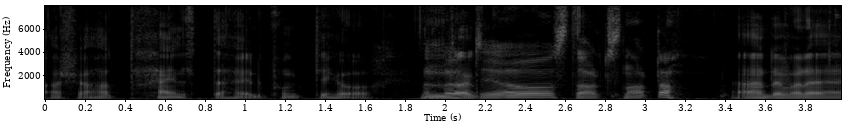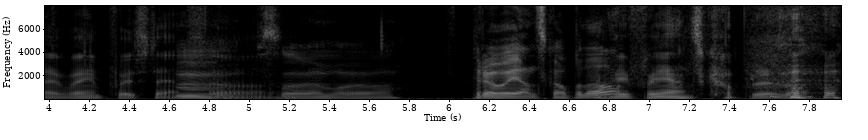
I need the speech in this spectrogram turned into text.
jeg har ikke hatt helt det høydepunktet i år. Du møter jo Start snart, da. Ja, det var det jeg var inne på i sted. Mm, så, så vi må jo prøve å gjenskape det, da. vi får gjenskape det da.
